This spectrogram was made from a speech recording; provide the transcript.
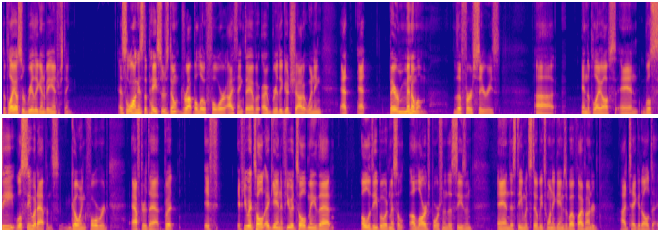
The playoffs are really going to be interesting. As long as the Pacers don't drop below four, I think they have a, a really good shot at winning at at bare minimum the first series uh, in the playoffs, and we'll see we'll see what happens going forward after that. But if if you had told again, if you had told me that Oladipo would miss a, a large portion of this season and this team would still be 20 games above 500, I'd take it all day.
